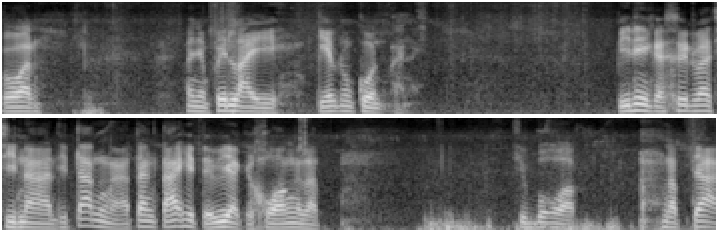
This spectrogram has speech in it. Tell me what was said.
ก่อนมันยังเป็นไรเก็บลงกลนไป ปีนี้ก็คือว่าชีนาที่ตั้งหนาตั้งตาเห็ดแต่เวียกกับคลองกันครับสิบออกรับจ้าง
